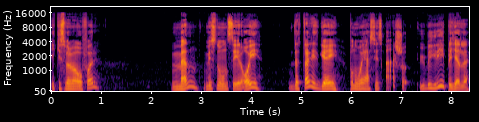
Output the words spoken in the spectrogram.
ikke spør meg hvorfor. Men hvis noen sier 'oi, dette er litt gøy' på noe jeg syns er så ubegripelig kjedelig,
